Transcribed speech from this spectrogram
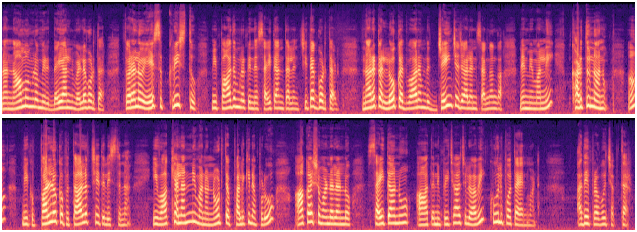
నా నామంలో మీరు దయాలను వెళ్ళగొడతారు. త్వరలో ఏసు క్రీస్తు మీ పాదముల క్రింద సైతాంతాలను చితగొడతాడు నరక లోక ద్వారంలో జయించజాలని సంఘంగా నేను మిమ్మల్ని కడుతున్నాను. మీకు పరలోకపు తాళపు చేతులు ఇస్తున్నాను. ఈ వాక్యాలన్నీ మనం నోటితో పలికినప్పుడు ఆకాశ మండలంలో సైతాను అతని పిచాచులు అవి కూలిపోతాయన్నమాట. అదే ప్రభు చెప్తారు.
